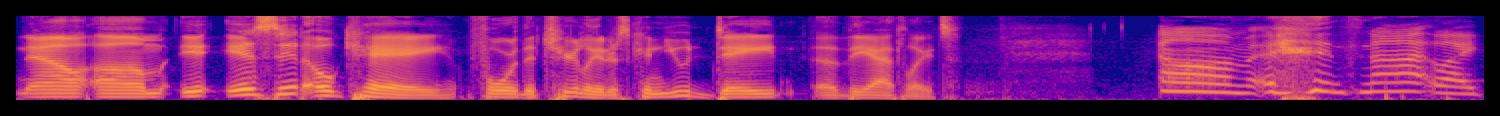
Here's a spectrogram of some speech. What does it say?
Now, um, i- is it okay for the cheerleaders? Can you date uh, the athletes? Um, it's not like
